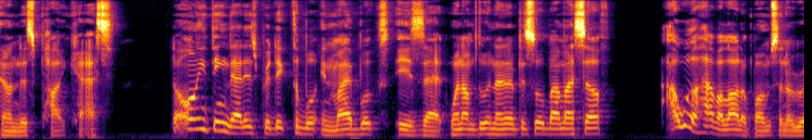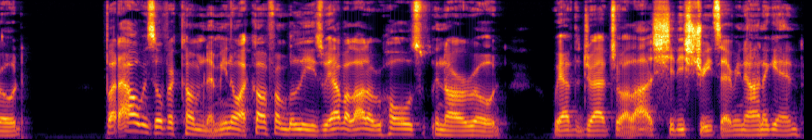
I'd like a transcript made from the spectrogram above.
on this podcast. The only thing that is predictable in my books is that when I'm doing an episode by myself, I will have a lot of bumps in the road, but I always overcome them. You know, I come from Belize. We have a lot of holes in our road. We have to drive through a lot of shitty streets every now and again,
